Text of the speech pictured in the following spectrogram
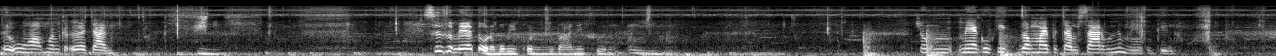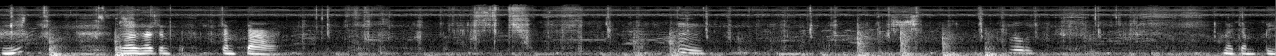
เอออู้ห้องเพิ่นกับเออจันอืมซื้อคือแม่ตัวนะบ่มีคนอยู่บ้านนี่คือนะอืมตรงแม่กูกินดองไม้ประจำซาดพุ่นน่ะแม่กูกินอืมเราใช้จำจำปา ลุงแม่จำปี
